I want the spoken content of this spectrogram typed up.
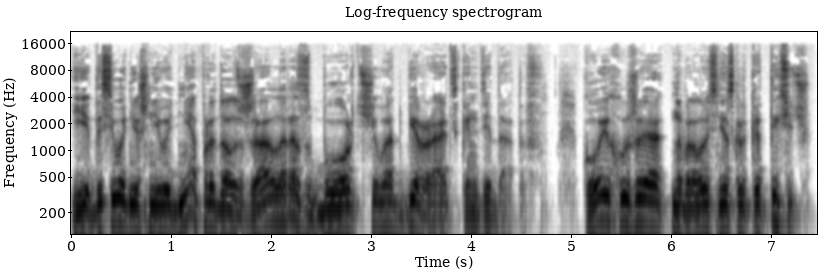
и до сегодняшнего дня продолжала разборчиво отбирать кандидатов. Коих уже набралось несколько тысяч –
